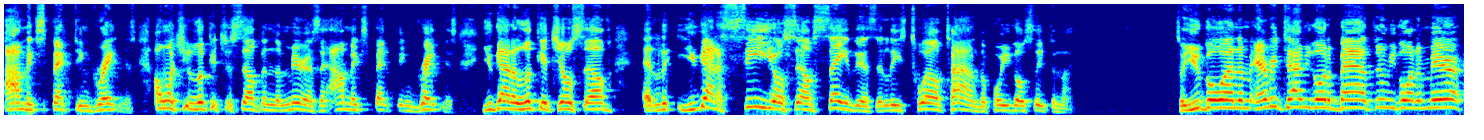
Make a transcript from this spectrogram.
I'm expecting greatness. I want you to look at yourself in the mirror and say, I'm expecting greatness. You got to look at yourself, at le- you got to see yourself say this at least 12 times before you go sleep tonight. So you go in them every time you go to the bathroom, you go in the mirror.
